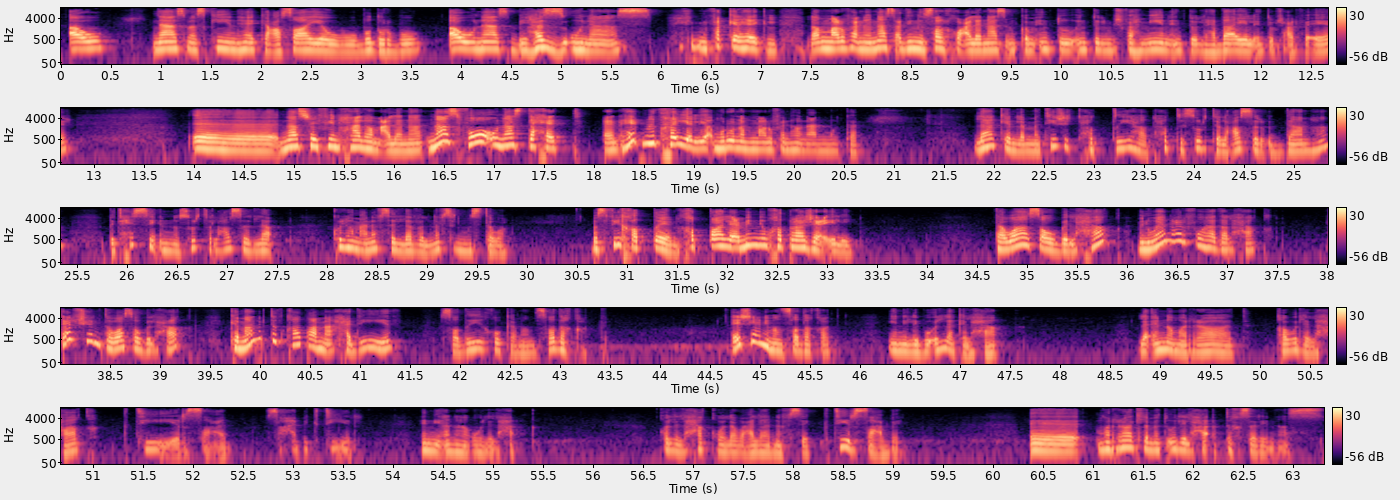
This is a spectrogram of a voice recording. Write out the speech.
أو ناس مسكين هيك عصاية وبضربوا أو ناس بهزقوا ناس. بنفكر هيك. لأنه معروف عن الناس قاعدين يصرخوا على ناس إنكم أنتوا أنتوا اللي مش فاهمين أنتوا الهبايل أنتوا مش عارفة إيش. آه، ناس شايفين حالهم على ناس ناس فوق وناس تحت. يعني هيك نتخيل يأمرون بالمعروف وينهون عن المنكر. لكن لما تيجي تحطيها تحطي صورة العصر قدامها بتحسي إنه صورة العصر لا كلهم على نفس الليفل نفس المستوى. بس في خطين خط طالع مني وخط راجع إلي. تواصوا بالحق من وين عرفوا هذا الحق؟ بتعرف شو يعني تواصوا بالحق؟ كمان بتتقاطع مع حديث صديقك من صدقك. إيش يعني من صدقك؟ يعني اللي بقول لك الحق. لأنه مرات قول الحق كتير صعب صعب كتير إني أنا أقول الحق. قل الحق ولو على نفسك كتير صعبة. آه مرات لما تقولي الحق بتخسري ناس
